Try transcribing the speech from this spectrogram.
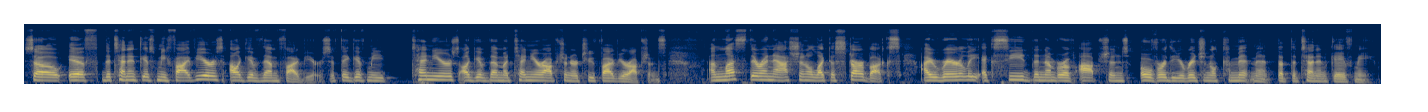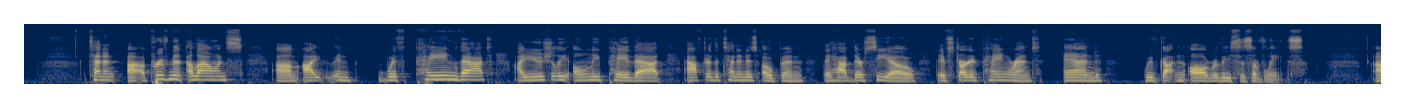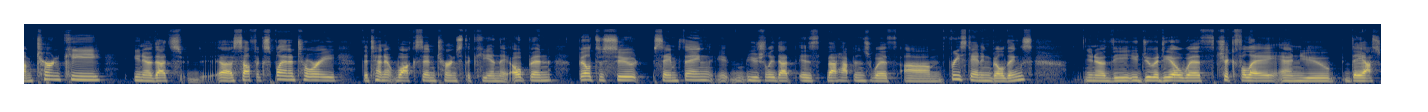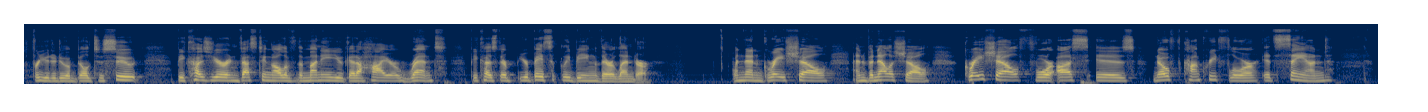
So if the tenant gives me five years, I'll give them five years. If they give me 10 years, I'll give them a 10 year option or two five year options. Unless they're a national like a Starbucks, I rarely exceed the number of options over the original commitment that the tenant gave me. Tenant uh, improvement allowance, um, I in with paying that, I usually only pay that after the tenant is open, they have their CO, they've started paying rent, and we've gotten all releases of liens. Um, turnkey, you know, that's uh, self explanatory. The tenant walks in, turns the key, and they open. Build to suit, same thing. Usually that is that happens with um, freestanding buildings. You know, the you do a deal with Chick Fil A, and you they ask for you to do a build to suit because you're investing all of the money. You get a higher rent because they're you're basically being their lender. And then gray shell and vanilla shell. Gray shell for us is no concrete floor, it's sand.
